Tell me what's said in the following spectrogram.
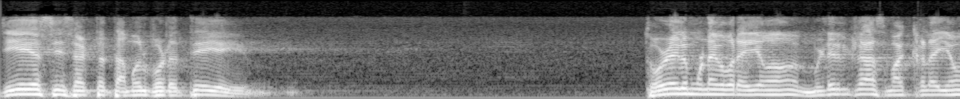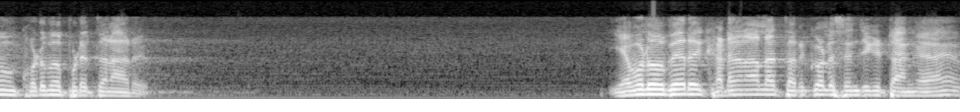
ஜிஎஸ்டி சட்டத்தை அமல்படுத்தி தொழில் முனைவரையும் மிடில் கிளாஸ் மக்களையும் கொடுமைப்படுத்தினார். எவ்வளோ பேர் கடனால தற்கொலை செஞ்சுக்கிட்டாங்க?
